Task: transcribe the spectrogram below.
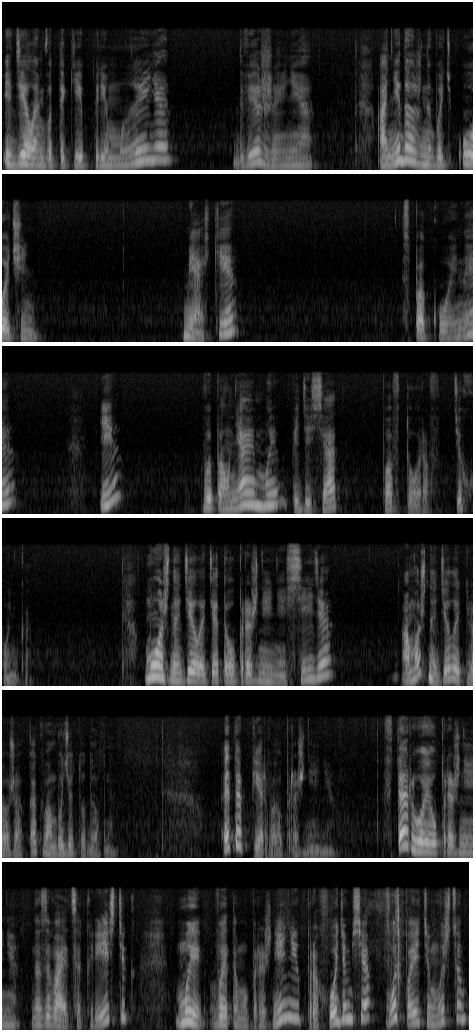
и делаем вот такие прямые движения. Они должны быть очень мягкие, спокойные и выполняем мы 50 повторов тихонько. Можно делать это упражнение сидя, а можно делать лежа, как вам будет удобно. Это первое упражнение. Второе упражнение называется крестик. Мы в этом упражнении проходимся вот по этим мышцам,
